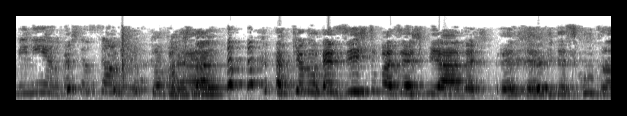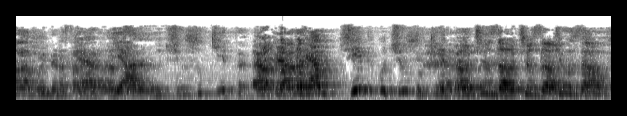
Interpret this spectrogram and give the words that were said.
Menino, presta atenção, menino. Tô pensando. É que eu não resisto fazer as piadas. Ele, ele que descontrola muito na sala É a piada do tio Suquita. É a piada- É o típico tio Suquita. É o tiozão, tiozão. Tiozão.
